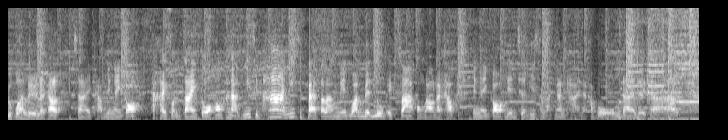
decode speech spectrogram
ทุกๆวันเลยละครับ ใช่ครับ ยังไงก็ถ้าใครสนใจตัวห้องขนาด 25-28 ตารางเมตร one bedroom extra ของเรานะครับ ยังไงก็เรียนเชิญที่สำนักงานขายนะครับผม ได้เลยครับ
